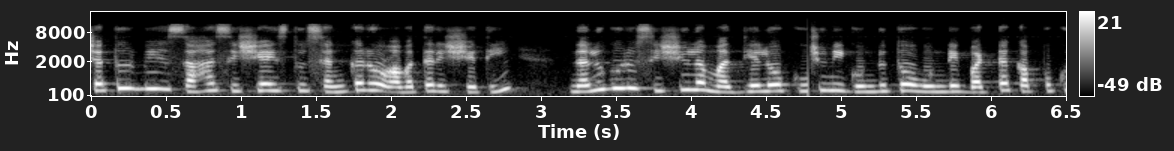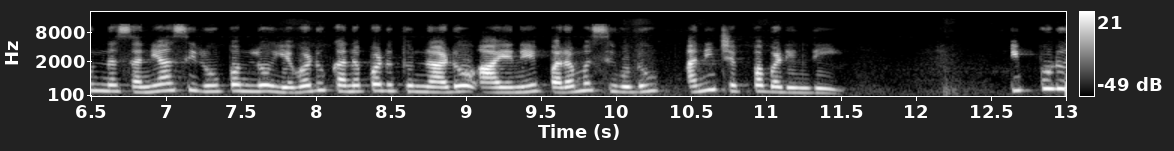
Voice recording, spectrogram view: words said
చతుర్భి సహ శిష్యైస్తు శంకరో అవతరిష్యతి. నలుగురు శిష్యుల మధ్యలో కూచుని గుండుతో ఉండి బట్ట కప్పుకున్న సన్యాసి రూపంలో ఎవడు కనపడుతున్నాడో ఆయనే పరమశివుడు అని చెప్పబడింది. ఇప్పుడు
